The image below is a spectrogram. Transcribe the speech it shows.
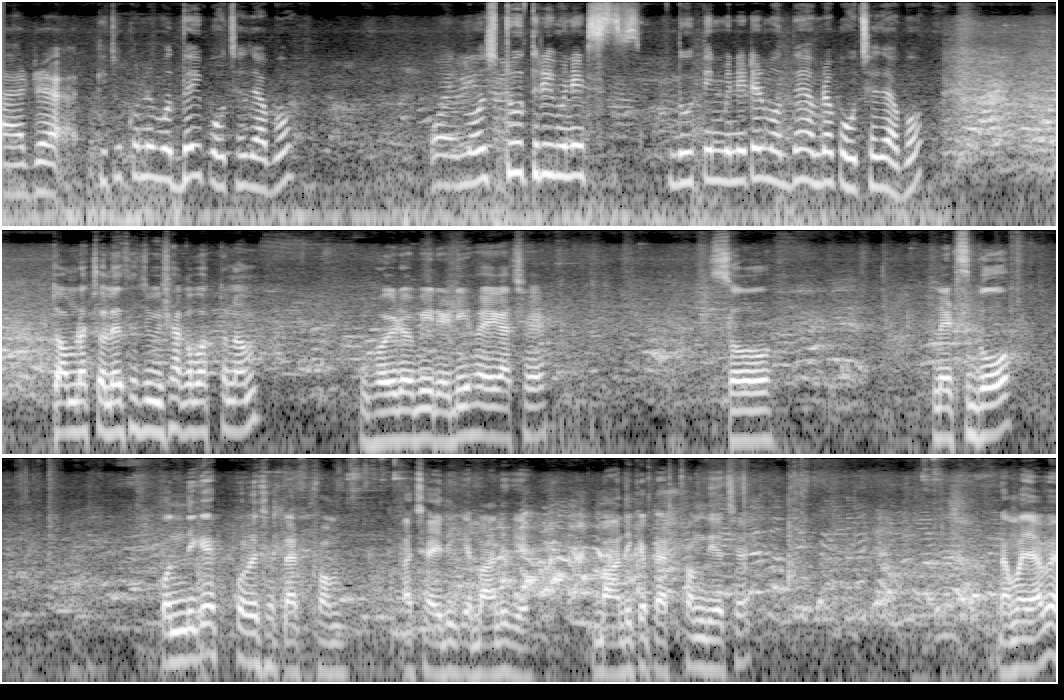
আর কিছুক্ষণের মধ্যেই পৌঁছে যাব। অলমোস্ট টু থ্রি মিনিটস দু, তিন মিনিটের মধ্যে আমরা পৌঁছে যাব। তো আমরা চলে এসেছি বিশাখাপত্তনম। ভৈরবী রেডি হয়ে গেছে। সো লেটস গো কোন দিকে পড়েছে প্ল্যাটফর্ম আচ্ছা এদিকে বাঁ দিকে। বাঁ দিকে প্ল্যাটফর্ম দিয়েছে। নামা যাবে?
